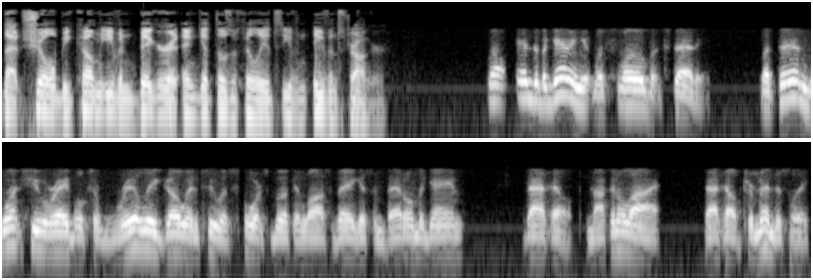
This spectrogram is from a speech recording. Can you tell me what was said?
that show become even bigger and get those affiliates even, even stronger? Well, in the beginning it was slow but steady but then once you were able to really go into a sports book in Las Vegas and bet on the game, that helped. Not going to lie, that helped tremendously.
